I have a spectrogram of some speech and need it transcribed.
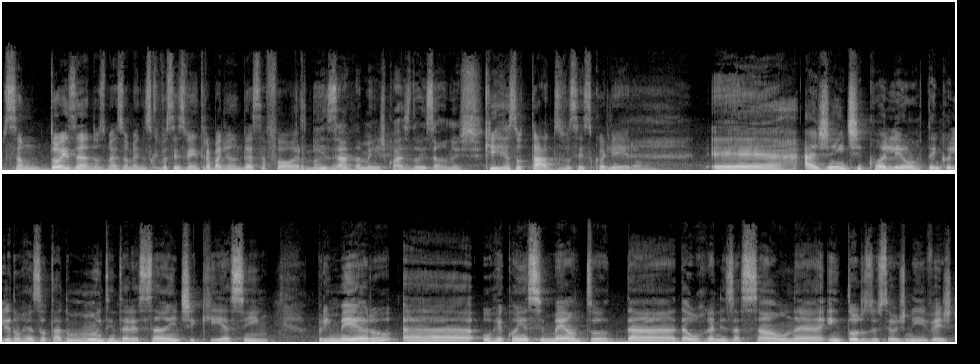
São dois anos, mais ou menos, que vocês vêm trabalhando dessa forma. Né? Exatamente, né? quase dois anos. Que resultados vocês colheram? É, a gente colheu, tem colhido um resultado muito interessante que, assim, primeiro, uh, o reconhecimento da, da organização né, em todos os seus níveis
